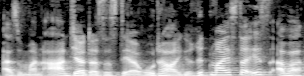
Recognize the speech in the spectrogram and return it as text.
also man ahnt ja, dass es der rothaarige Rittmeister ist, aber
